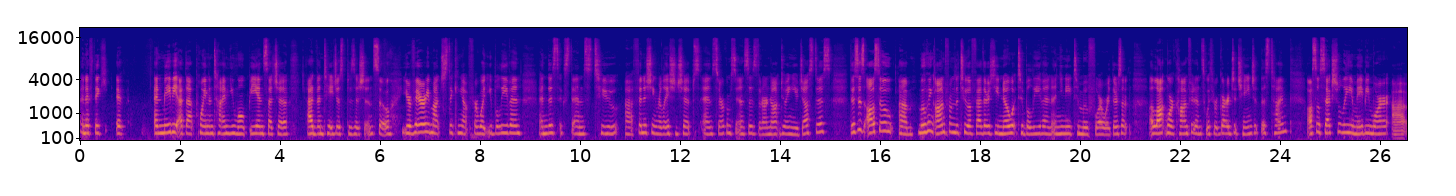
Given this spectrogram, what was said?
and if they if and maybe at that point in time you won't be in such a advantageous position. So you're very much sticking up for what you believe in, and this extends to uh, finishing relationships and circumstances that are not doing you justice. This is also um, moving on from the Two of Feathers. You know what to believe in, and you need to move forward. There's a, a lot more confidence with regard to change at this time. Also, sexually, you may be more uh,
